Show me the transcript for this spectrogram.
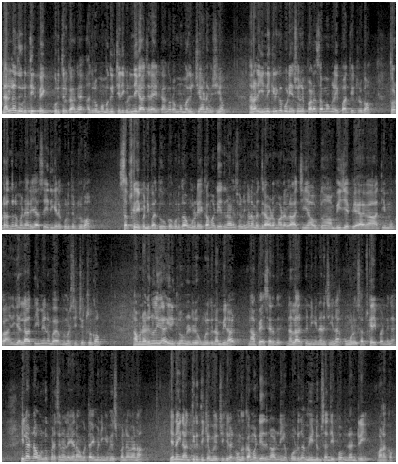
நல்லது ஒரு தீர்ப்பை கொடுத்துருக்காங்க. அது ரொம்ப மகிழ்ச்சி அளிக்கும். இன்றைக்கி ஆஜராகியிருக்காங்க ரொம்ப மகிழ்ச்சியான விஷயம். அதனால் இன்றைக்கி இருக்கக்கூடிய சூழ்நிலை பல சம்பவங்களை பார்த்துட்ருக்கோம். தொடர்ந்து நம்ம நிறையா செய்திகளை கொடுத்துட்ருக்கோம். சப்ஸ்கிரைப் பண்ணி பார்த்து ஊக்கம் கொடுங்க. உங்களுடைய கமெண்ட் எதுனாலும் சொல்லுங்கள் நம்ம திராவிட மாடல் ஆட்சியும் ஆகட்டும் பிஜேபி அதிமுக எல்லாத்தையுமே நம்ம விமர்சிச்சுட்ருக்கோம். நாம் நடுநிலையாக இருக்கிறோம் என்று உங்களுக்கு நம்பினால் நான் பேசுகிறது நல்லா இருக்குன்னு நீங்கள் நினச்சிங்கன்னா உங்களுக்கு சப்ஸ்கிரைப் பண்ணுங்கள் இல்லாட்டினா ஒன்றும் பிரச்சனை இல்லை. ஏன்னா உங்கள் டைமை நீங்கள் வேஸ்ட் பண்ண வேணாம். என்னை நான் திருத்திக்க முயற்சிக்கிறேன். உங்கள் கமெண்ட் எதுனாலும் நீங்கள் போடுங்க. மீண்டும் சந்திப்போம். நன்றி. வணக்கம்.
